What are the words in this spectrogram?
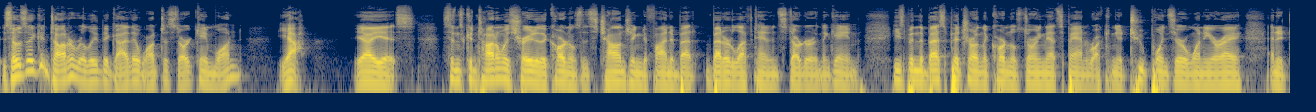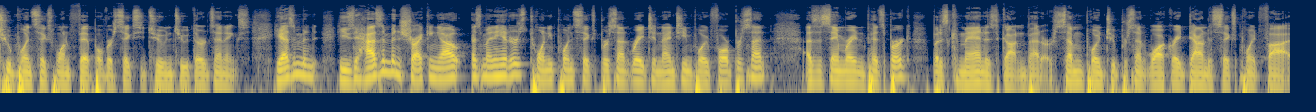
Is Jose Quintana really the guy they want to start game one? Yeah, yeah, he is. Since Quintana was traded to the Cardinals, it's challenging to find a bet- better left handed starter in the game. He's been the best pitcher on the Cardinals during that span, rocking a 2.01 ERA and a 2.61 FIP over 62 and two thirds innings. He hasn't been he hasn't been striking out as many hitters, 20.6% rate to 19.4% as the same rate in Pittsburgh, but his command has gotten better, 7.2% walk rate down to 6.5.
